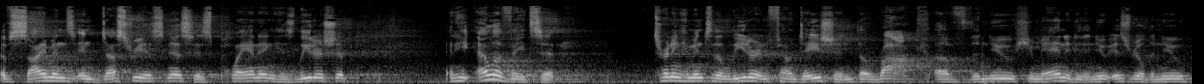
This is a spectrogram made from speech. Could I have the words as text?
of Simon's industriousness, his planning, his leadership, and he elevates it, turning him into the leader and foundation, the rock of the new humanity, the new Israel, the new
